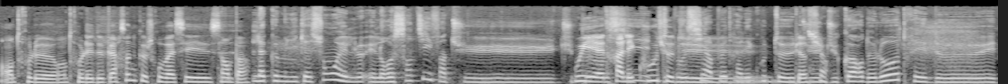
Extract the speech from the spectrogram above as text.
entre le, entre les deux personnes que je trouve assez sympa. la communication et le, et le ressenti. Enfin, tu, tu Oui, peux être à l'écoute peux aussi du- un peu être à l'écoute du, du corps de l'autre et de, et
